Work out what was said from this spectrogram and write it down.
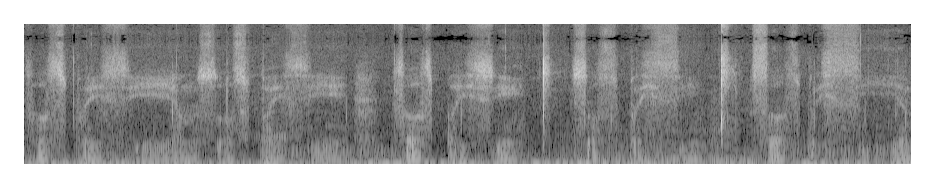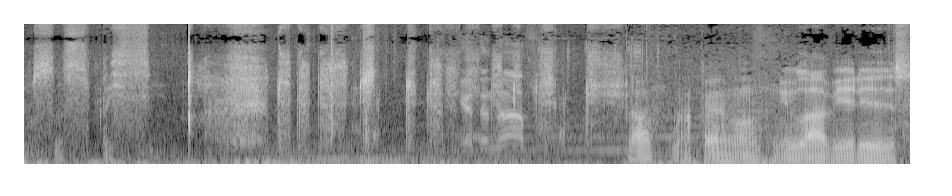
So spicy. I'm so spicy. So spicy. So spicy. So spicy. I'm so spicy. Get enough? Oh, okay. Well, new lobby it is.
